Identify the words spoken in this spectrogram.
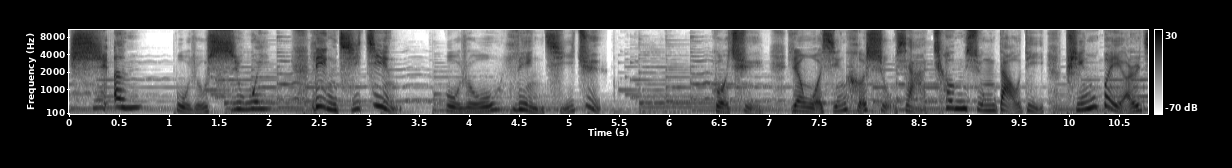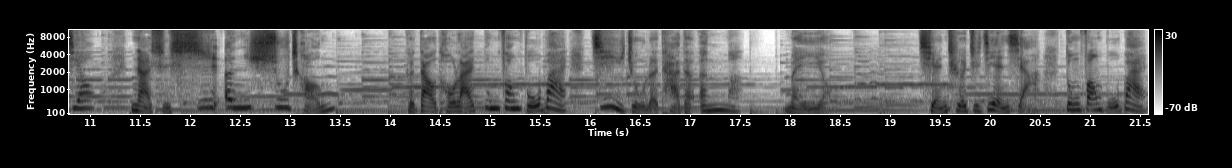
施恩不如施威，令其敬不如令其惧。过去任我行和属下称兄道弟、平辈而交，那是施恩书诚。可到头来，东方不败记住了他的恩吗？没有。前车之鉴下，东方不败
